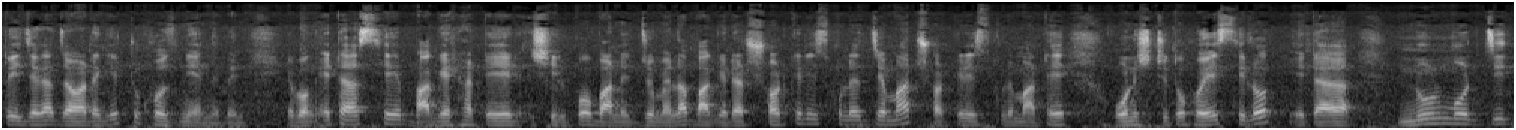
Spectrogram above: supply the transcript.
তো এই জায়গায় যাওয়ার আগে একটু খোঁজ নিয়ে নেবেন। এবং এটা আছে বাগেরহাটের শিল্প বাণিজ্য মেলা। বাগেরহাট সরকারি স্কুলের যে মাঠ, সরকারি স্কুলের মাঠে অনুষ্ঠিত হয়েছিল। এটা নূর মসজিদ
